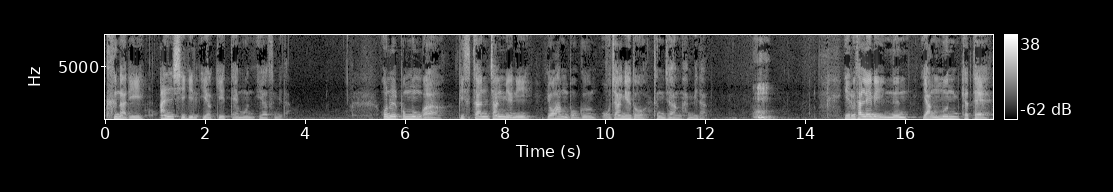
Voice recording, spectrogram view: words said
그날이 안식일이었기 때문이었습니다. 오늘 본문과 비슷한 장면이 요한복음 5장에도 등장합니다. 예루살렘에 있는 양문 곁에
